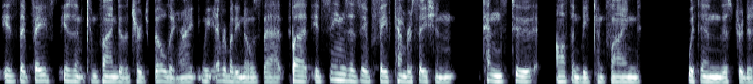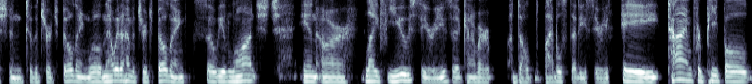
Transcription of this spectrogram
is that faith isn't confined to the church building, right? We everybody knows that, but it seems as if faith conversation tends to often be confined within this tradition to the church building. Well, now we don't have a church building. So we launched in our Life U series, uh, kind of our adult Bible study series, a time for people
